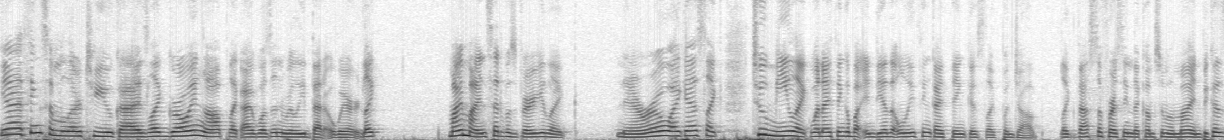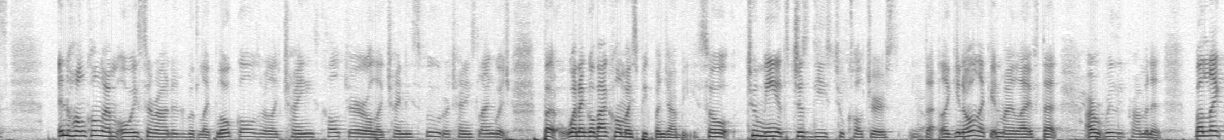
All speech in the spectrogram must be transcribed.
Yeah, I think similar to you guys. Like growing up, like I wasn't really that aware. Like my mindset was very like narrow, I guess. Like to me, like when I think about India, the only thing I think is like Punjab. Like that's the first thing that comes to my mind because in Hong Kong, I'm always surrounded with like locals or like Chinese culture or like Chinese food or Chinese language. But when I go back home, I speak Punjabi. So to me, it's just these two cultures Yeah. that, like you know, like in my life that are really prominent. But like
